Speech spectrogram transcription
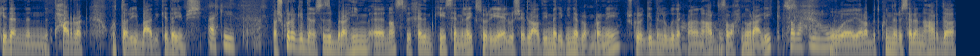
كده إن نتحرك والطريق بعد كده يمشي. أكيد. بشكرك جدا أستاذ إبراهيم آه، نصر خادم كنيسة ملاك سوريال والشهيد العظيم مريمينا بالعمرانية. بشكرك جدا لوجودك معنا النهارده. صباح النور عليك. صباح النور. ويا رب تكون الرسالة النهارده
